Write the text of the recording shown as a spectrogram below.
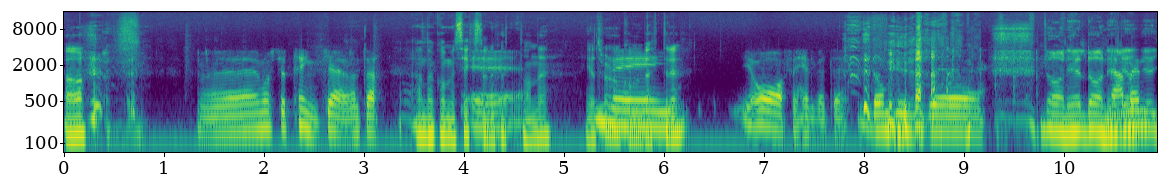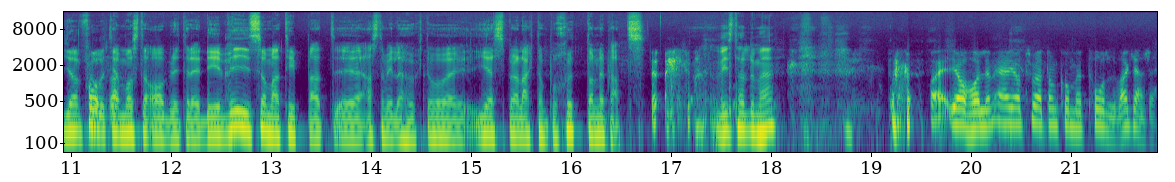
Ja, Eh, måste jag tänka här. Vänta. att de kommer 16 Eh, 17. Jag tror de kommer nej. bättre. Ja, för helvete. De blir... Eh, Daniel, Daniel, Nej, men jag, jag, förlåt, jag måste avbryta dig. Det är vi som har tippat eh, Aston Villa högt och Jesper har lagt dem på 17 plats. Visst höll du med? Jag håller med. Jag tror att de kommer 12 kanske.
